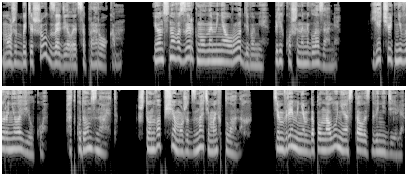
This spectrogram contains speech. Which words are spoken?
Может быть, и Шут заделается пророком». И он снова зыркнул на меня уродливыми, перекошенными глазами. Я чуть не выронила вилку. Откуда он знает? Что он вообще может знать о моих планах? Тем временем до полнолуния осталось две недели.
